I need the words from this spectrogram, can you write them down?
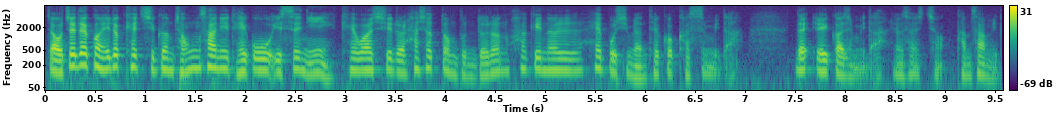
자 어찌됐건 이렇게 지금 정산이 되고 있으니 캐와시를 하셨던 분들은 확인을 해보시면 될 것 같습니다. 네 여기까지입니다. 영상 시청 감사합니다.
